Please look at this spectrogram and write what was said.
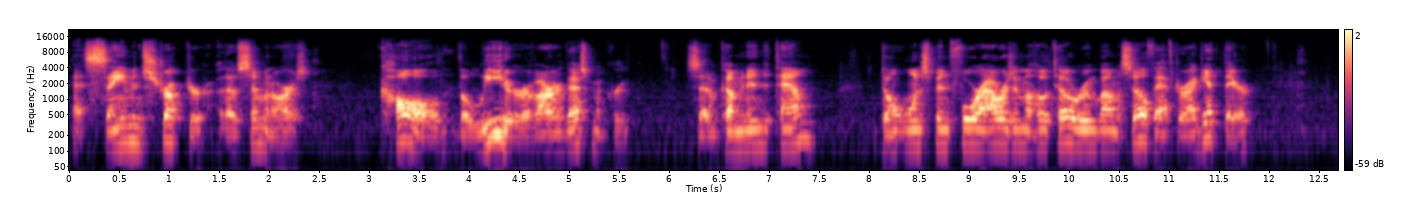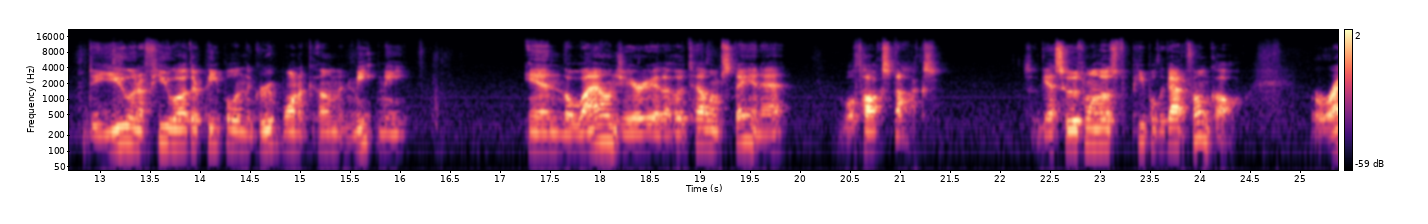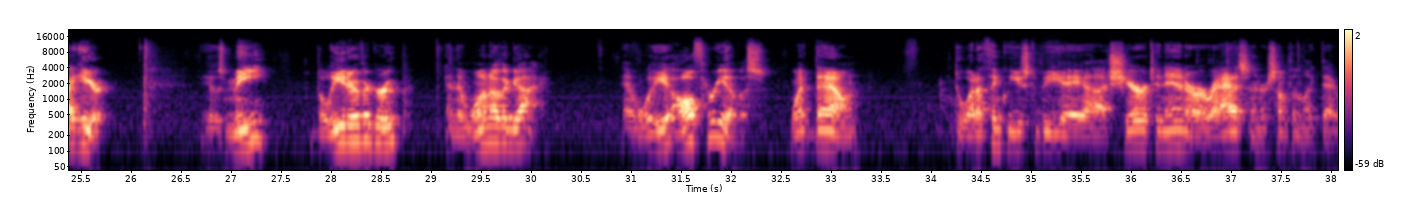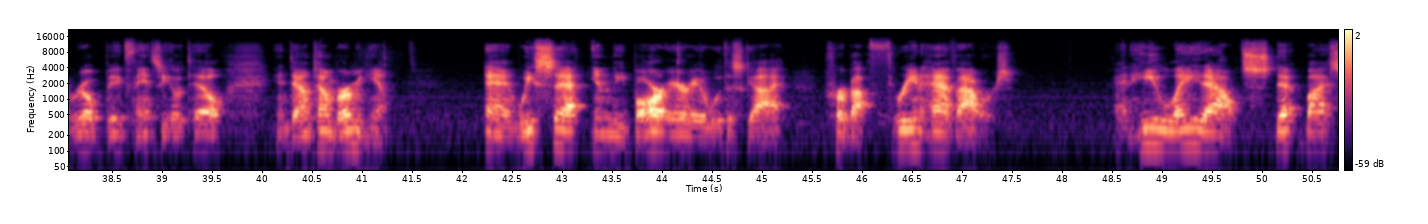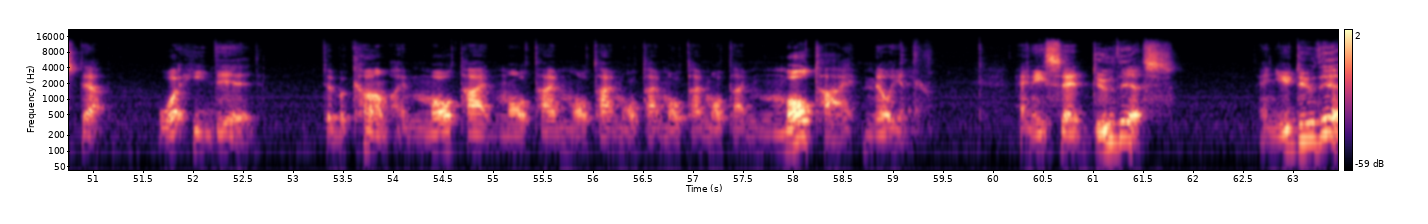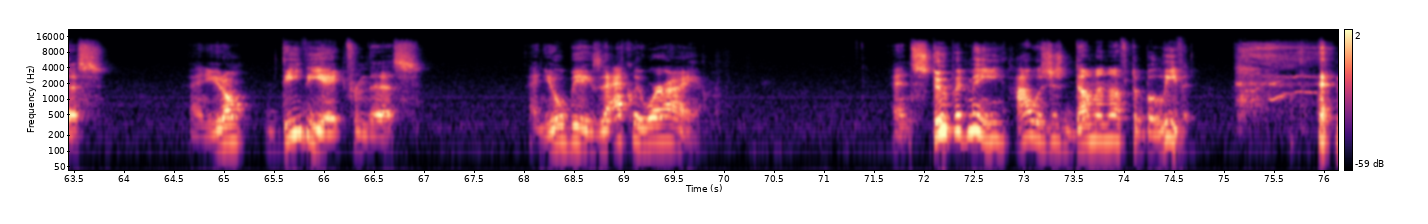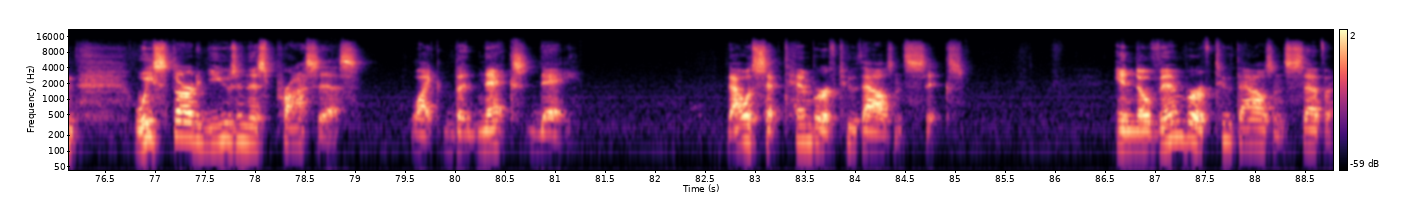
that same instructor of those seminars called the leader of our investment group. Said, I'm coming into town. Don't want to spend four hours in my hotel room by myself after I get there do you and a few other people in the group want to come and meet me in the lounge area of the hotel I'm staying at? We'll talk stocks. So guess who was one of those people that got a phone call? Right here. It was me, the leader of the group, and then one other guy. And we, all three of us, went down to what I think used to be a uh, Sheraton Inn or a Radisson or something like that. Real big fancy hotel in downtown Birmingham and we sat in the bar area with this guy for about three and a half hours. And he laid out step by step what he did to become a multi, multi, multi, multi, multi, multi, multi millionaire. And he said, Do this, and you do this, and you don't deviate from this, and you'll be exactly where I am. And stupid me, I was just dumb enough to believe it. And we started using this process like the next day. That was September of 2006. In November of 2007,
